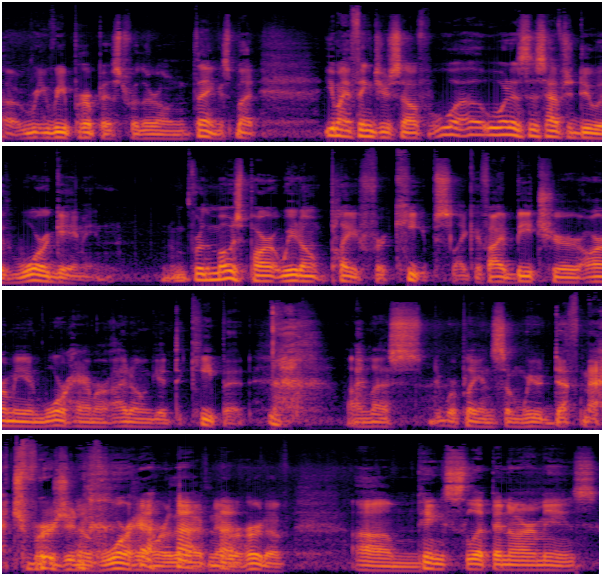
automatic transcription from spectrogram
uh, re- repurposed for their own things. But you might think to yourself, what does this have to do with wargaming? for the most part, we don't play for keeps. Like if I beat your army in Warhammer, I don't get to keep it, unless we're playing some weird deathmatch version of Warhammer that I've never heard of. Pink slipping armies.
